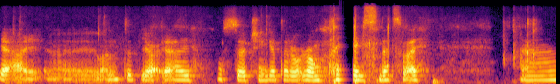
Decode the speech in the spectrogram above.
yeah, I, I wanted, yeah, yeah, I was searching at the wrong place. That's why. Uh,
